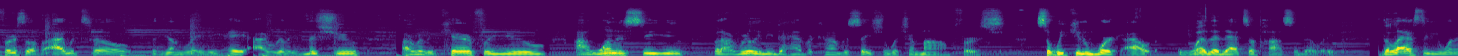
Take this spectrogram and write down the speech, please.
first off, I would tell the young lady, hey, I really miss you. I really care for you. I want to see you, but I really need to have a conversation with your mom first, so we can work out whether that's a possibility. The last thing you want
